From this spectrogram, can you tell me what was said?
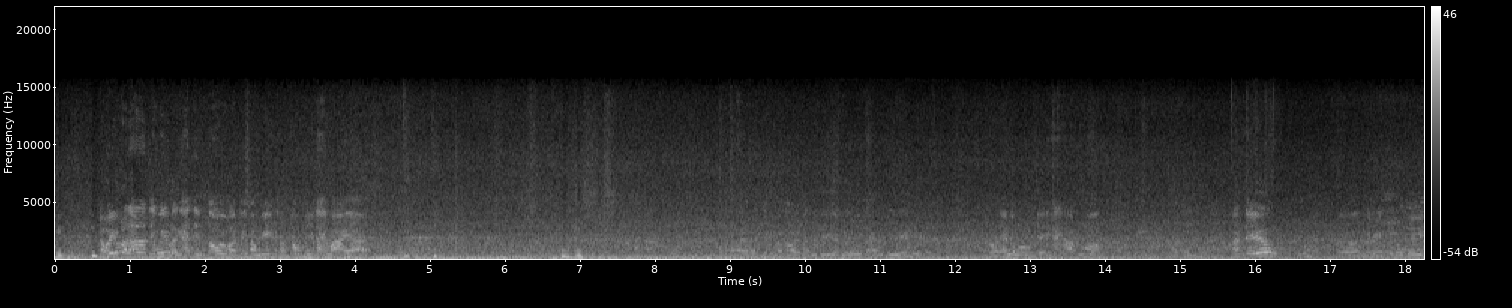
Chủ yếu là đó chủ yếu là ra tìm tôi mà cái sầu riêng sầu chung chỉ đây hoài à Bà coi bà tôi đi gửi tay tôi đi em rồi để luôn chị hai hộp đúng không bán tiêu ờ, người đẹp người ưu tiên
